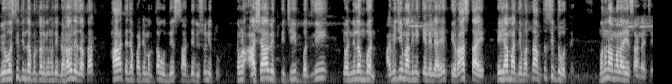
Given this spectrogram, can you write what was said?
व्यवस्थित इंदापूर तालुक्यामध्ये घडवले जातात. हा त्याच्या पाठीमागचा उद्देश साध्य दिसून येतो. त्यामुळे अशा व्यक्तीची बदली किंवा निलंबन आम्ही जी मागणी केलेली आहे ती रास्त आहे हे या माध्यमातून आमचं सिद्ध होतंय. म्हणून आम्हाला हे सांगायचे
